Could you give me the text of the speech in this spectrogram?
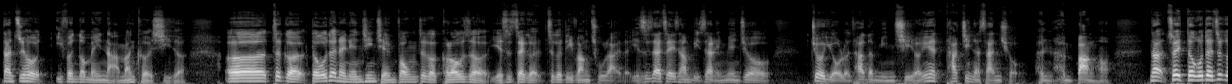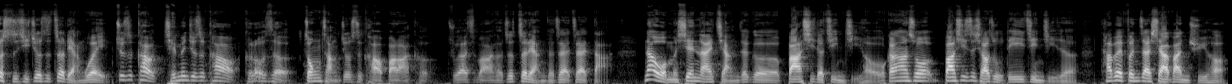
但最后一分都没拿，蛮可惜的。呃，这个德国队的年轻前锋这个 Closer 也是这个这个地方出来的，也是在这一场比赛里面就。就有了他的名气了，因为他进了三球，很很棒哈。那所以德国队这个时期就是这两位，就是靠前面就是靠 Closer，中场就是靠巴拉克，主要是巴拉克，就这两个在在打。那我们先来讲这个巴西的晋级哈。我刚刚说巴西是小组第一晋级的，他被分在下半区哈。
